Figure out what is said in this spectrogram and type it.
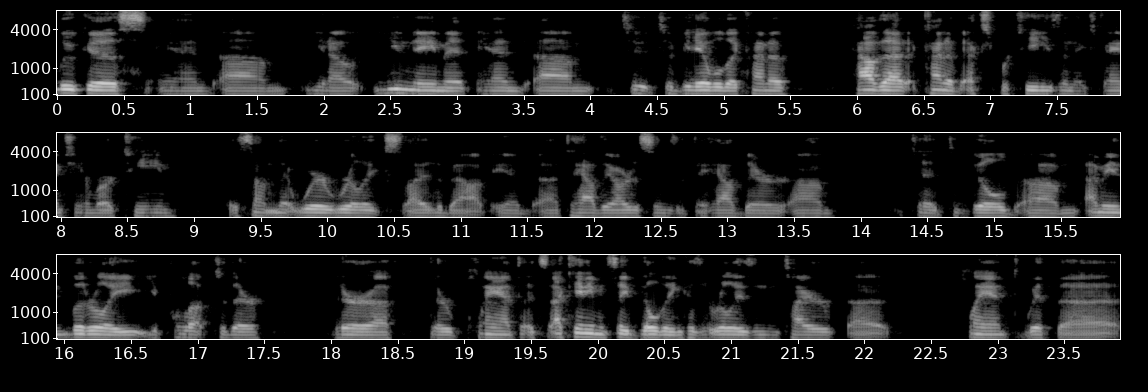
Lucas and um, you know you name it, and um, to to be able to kind of have that kind of expertise and expansion of our team is something that we're really excited about, and uh, to have the artisans that they have there um, to, to build. Um, I mean, literally, you pull up to their their uh, their plant. It's I can't even say building because it really is an entire uh, plant with uh,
